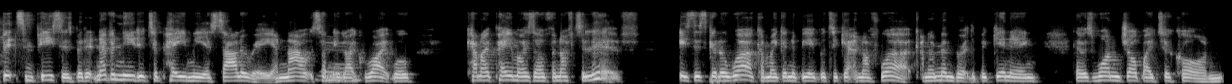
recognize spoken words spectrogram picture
bits and pieces but it never needed to pay me a salary and now it's something yeah. like right well can i pay myself enough to live is this going to work am i going to be able to get enough work and i remember at the beginning there was one job i took on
